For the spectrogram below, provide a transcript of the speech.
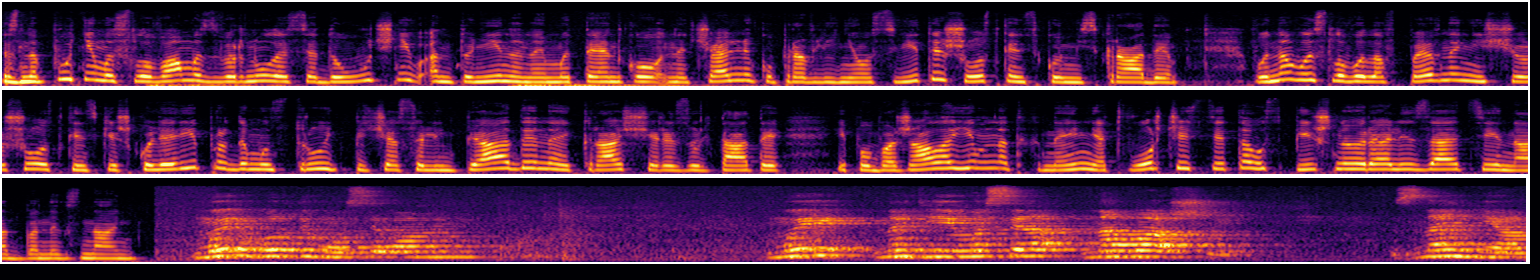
З напутніми словами звернулася до учнів Антоніна Найметенко, начальник управління освіти Шосткинської міськради. Вона висловила впевненість, що шосткинські школярі продемонструють під час Олімпіади найкращі результати і побажала їм натхнення творчості та успішної реалізації надбаних знань. Ми гордимося вами. Ми надіємося на ваші знання,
